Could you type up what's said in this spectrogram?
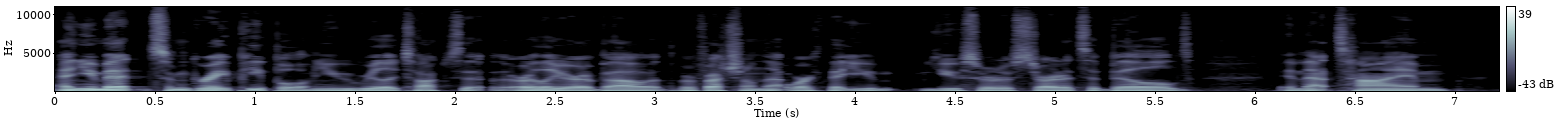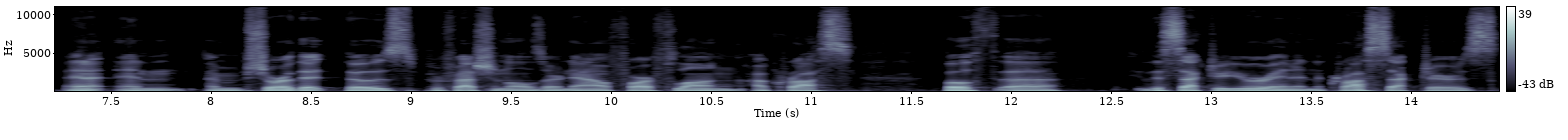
and you met some great people. I mean, you really talked to, earlier about the professional network that you you sort of started to build in that time, and, and I'm sure that those professionals are now far flung across both uh, the sector you're in and the cross sectors.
